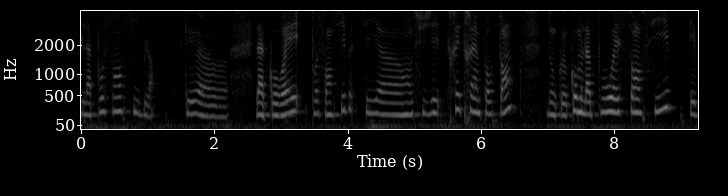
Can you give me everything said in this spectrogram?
la peau sensible. Parce que euh, la Corée, peau sensible, c'est un sujet très très important. Donc comme la peau est sensible et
